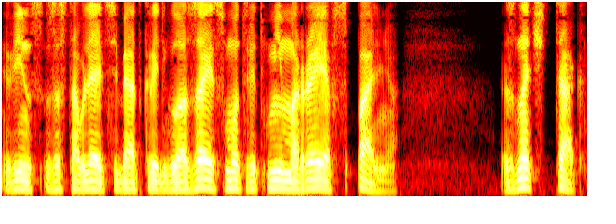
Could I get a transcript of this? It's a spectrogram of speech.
Винс заставляет себя открыть глаза и смотрит мимо Рэя в спальню. «Значит так.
